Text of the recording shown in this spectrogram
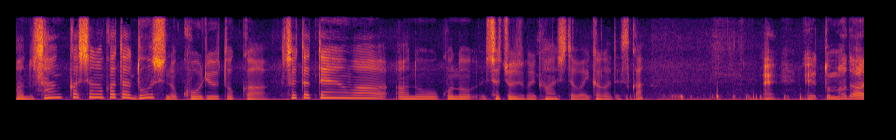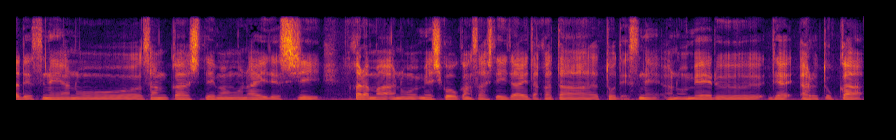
あの参加者の方同士の交流とかそういった点はあのこの社長塾に関してはいかがですか？ええっと、まだですねあの参加して間もないですしだから、まあ、あの名刺交換させていただいた方とですねあのメールであるとか、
